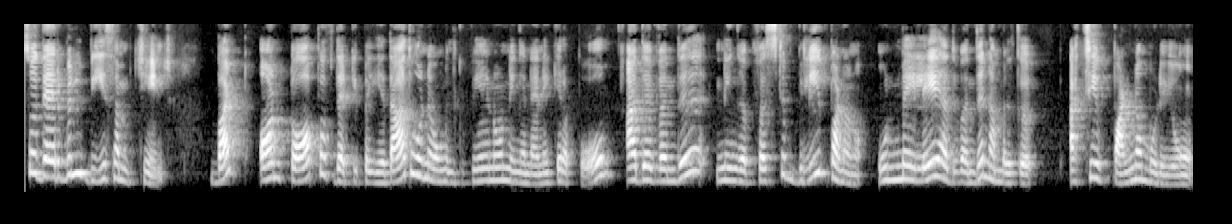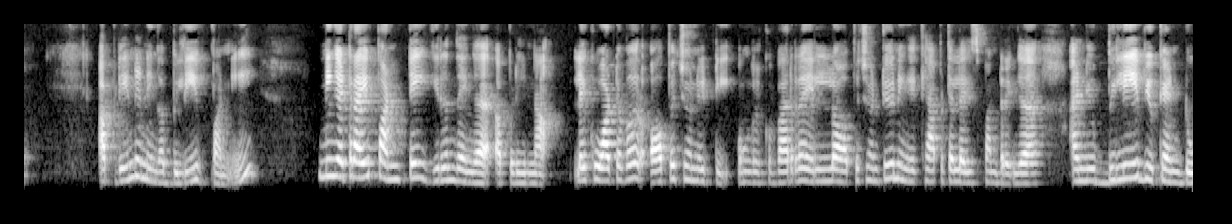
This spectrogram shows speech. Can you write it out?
so there will be some change but on top of that இப்போ ஏதாவது ஒன்று உங்களுக்கு வேணும்னு நீங்கள் நினைக்கிறப்போ அதை வந்து நீங்கள் ஃபஸ்ட்டு பிலீவ் பண்ணணும். உண்மையிலே அது வந்து நம்மளுக்கு அச்சீவ் பண்ண முடியும் அப்படின்னு நீங்கள் பிலீவ் பண்ணி நீங்கள் ட்ரை பண்ணிட்டே இருந்தீங்க அப்படின்னா லைக் வாட் எவர் ஆப்பர்ச்சுனிட்டி உங்களுக்கு வர்ற எல்லா ஆப்பர்ச்சுனிட்டியும் நீங்கள் கேபிட்டலைஸ் பண்ணுறீங்க and you believe you can do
